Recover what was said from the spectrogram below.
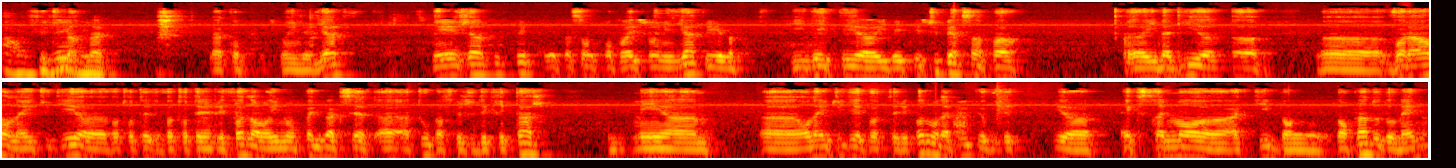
Ah, c'est une arnaque la comparaison immédiate. Mais j'ai insisté pour passer en comparaison immédiate et euh, il, a été, euh, il a été super sympa. Euh, il m'a dit voilà, on a étudié votre, votre téléphone. Alors, ils n'ont pas eu accès à, tout parce que j'ai décryptage. Mais on a étudié votre téléphone. On a vu que vous étiez extrêmement actif dans, dans, plein de domaines.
